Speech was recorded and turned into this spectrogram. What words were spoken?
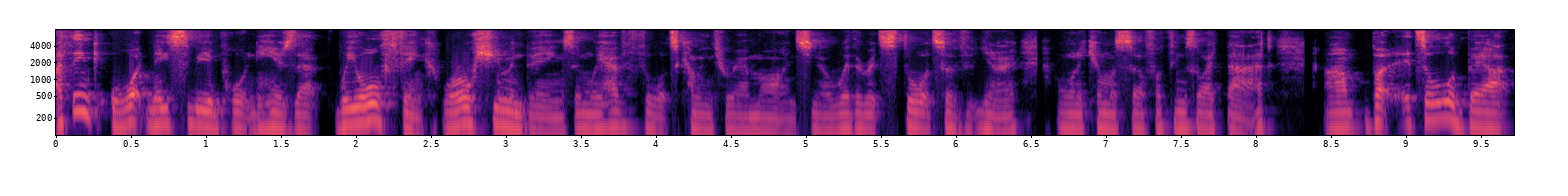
I think what needs to be important here is that we all think we're all human beings and we have thoughts coming through our minds, you know, whether it's thoughts of, you know, I want to kill myself or things like that. Um, but it's all about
